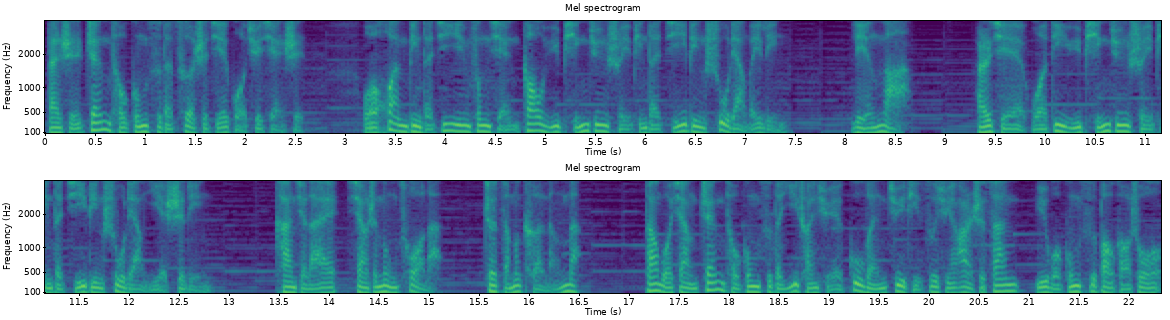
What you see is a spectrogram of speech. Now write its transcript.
但是 Gentle 公司的测试结果却显示，我患病的基因风险高于平均水平的疾病数量为零，零啊！而且我低于平均水平的疾病数量也是零，看起来像是弄错了，这怎么可能呢？当我向 Gentle 公司的遗传学顾问具体咨询二十三与我公司报告说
